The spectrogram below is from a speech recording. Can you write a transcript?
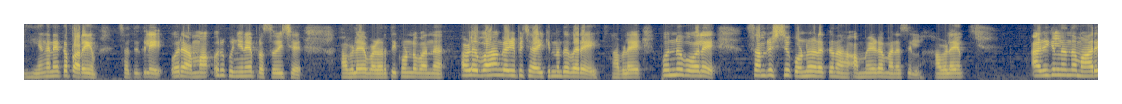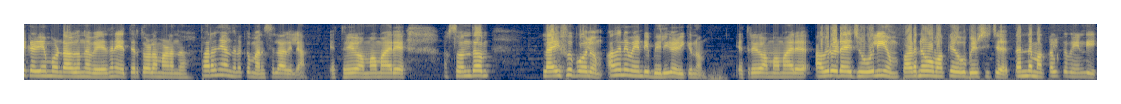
നീ അങ്ങനെയൊക്കെ പറയും. സത്യത്തിലെ ഒരമ്മ ഒരു കുഞ്ഞിനെ പ്രസവിച്ച് അവളെ വളർത്തിക്കൊണ്ടുവന്ന് അവളെ വിവാഹം കഴിപ്പിച്ച് അയക്കുന്നത് വരെ അവളെ പൊന്നുപോലെ സംരക്ഷിച്ചു കൊണ്ടു നടക്കുന്ന അമ്മയുടെ മനസ്സിൽ അവളെ അഴുകിൽ നിന്ന് മാറിക്കഴിയുമ്പോൾ ഉണ്ടാകുന്ന വേദന എത്രത്തോളമാണെന്ന് പറഞ്ഞാൽ നിനക്ക് മനസ്സിലാവില്ല. എത്രയോ അമ്മമാരെ സ്വന്തം ലൈഫ് പോലും അതിനു വേണ്ടി ബലി കഴിക്കുന്നു. എത്രയോ അമ്മമാര് അവരുടെ ജോലിയും പഠനവും ഒക്കെ ഉപേക്ഷിച്ച് തന്റെ മക്കൾക്ക് വേണ്ടി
